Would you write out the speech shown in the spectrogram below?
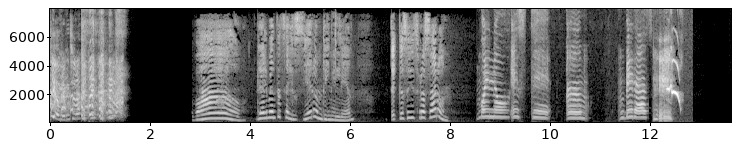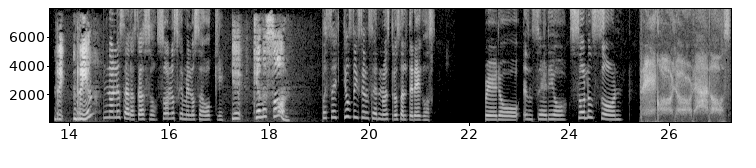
Siempre funciona. ¡Wow! Realmente se lucieron, Rin y Len. ¿De qué se disfrazaron? Bueno, este... am, verás... ¿Rin? No les hagas caso, son los gemelos Aoki. ¿Quiénes son? Pues ellos dicen ser nuestros alter egos. Pero, en serio, solo son... Recolorados.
